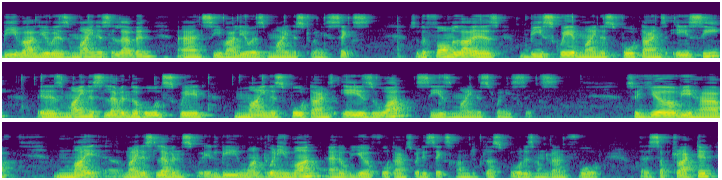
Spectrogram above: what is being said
B value is minus 11 and C value is minus 26. So the formula is b squared minus 4 times ac. It is minus 11 the whole squared minus 4 times a is 1, c is minus 26. So here we have my uh, minus 11 square it'll be 121 and over here 4 times 26 100 plus 4 is 104 that is subtracted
